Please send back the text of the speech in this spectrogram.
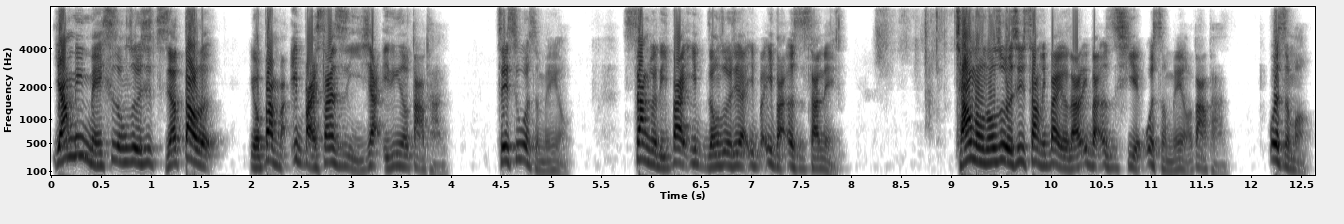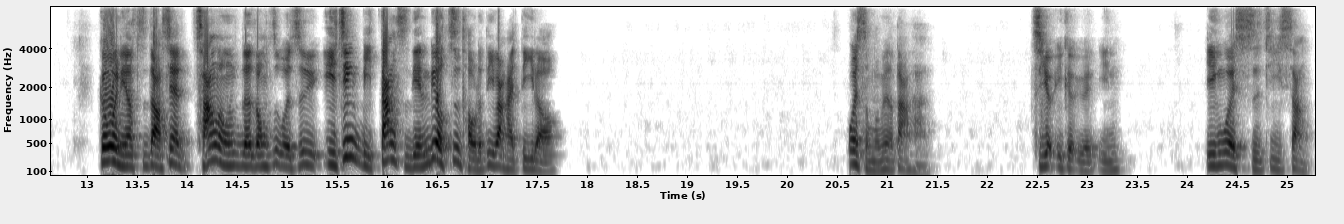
阳明每次融资游戏只要到了有办法一百三十以下，一定都大弹。这次为什么没有？上个礼拜一融资游戏一百一百二十三呢？长隆融资游戏上礼拜有达到一百二十七，为什么没有大弹？为什么？各位你要知道，现在长隆的融资维持率已经比当时连六字头的地方还低了哦。为什么没有大弹？只有一个原因，因为实际上，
